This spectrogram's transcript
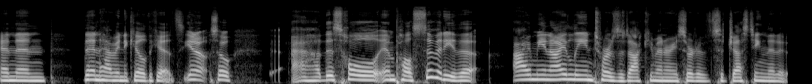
and then then having to kill the kids. You know, so uh, this whole impulsivity that I mean, I lean towards the documentary sort of suggesting that it,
